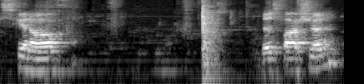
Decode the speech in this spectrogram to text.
skin off, this fashion.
